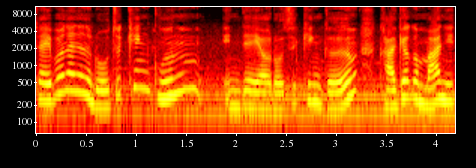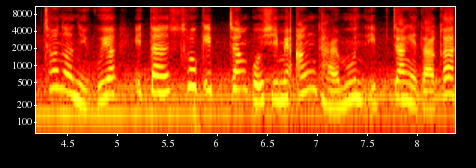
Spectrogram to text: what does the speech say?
자, 이번에는 로즈킹 금인데요. 로즈킹 금. 가격은 12,000원이고요. 일단 속 입장 보시면 앙 닮은 입장에다가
